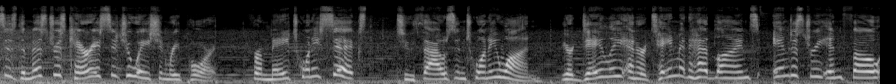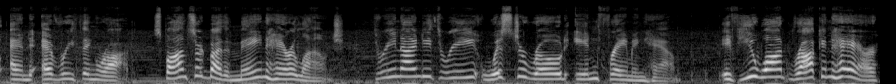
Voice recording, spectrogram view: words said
This is the Mistress Carrie Situation Report for May 26th, 2021. Your daily entertainment headlines, industry info, and everything rock. Sponsored by the Mane Hair Lounge, 393 Worcester Road in Framingham. If you want rockin' hair,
